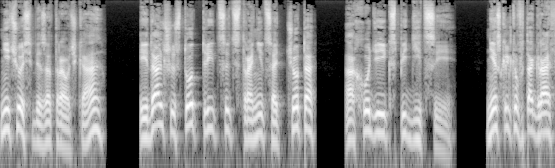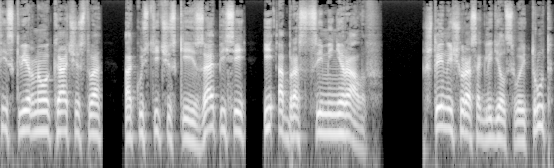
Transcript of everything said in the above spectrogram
Ничего себе затравочка, а? И дальше 130 страниц отчета о ходе экспедиции несколько фотографий скверного качества, акустические записи и образцы минералов. Штейн еще раз оглядел свой труд,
